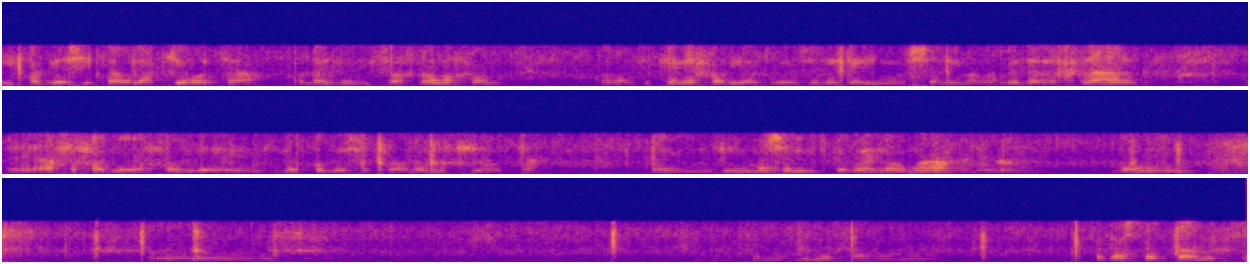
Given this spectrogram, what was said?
להיפגש איתה או להכיר אותה, אולי זה ניסוח לא נכון, אבל זה כן יכול להיות באיזה רגעים מאושרים, אבל בדרך כלל אה, אף אחד לא יכול, אה, לא פוגש אותה, לא מכיר אותה. מבינים מה שאני מתכוון או מה? לא מבין. אה, אני אגיד לך, פגשת פעם את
